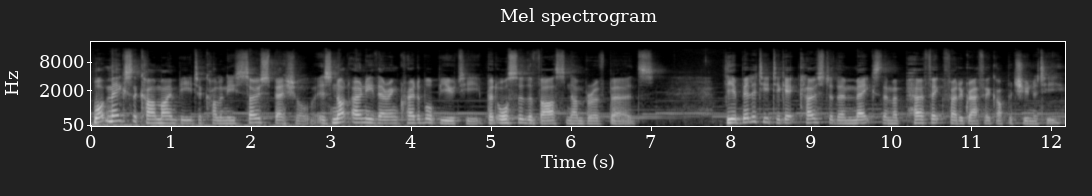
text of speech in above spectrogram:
What makes the Carmine bee eater colony so special is not only their incredible beauty, but also the vast number of birds. The ability to get close to them makes them a perfect photographic opportunity.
